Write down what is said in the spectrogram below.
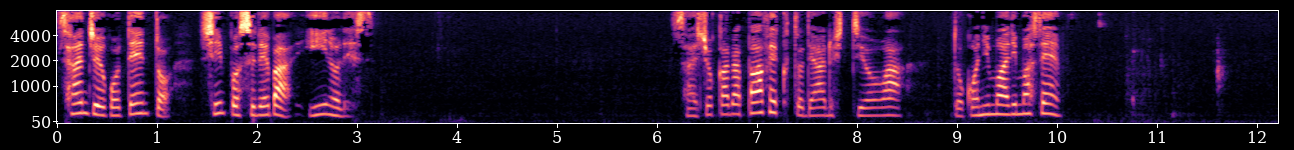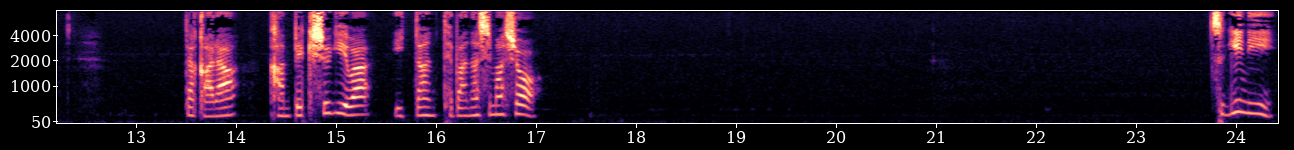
35点と進歩すればいいのです。最初からパーフェクトである必要はどこにもありません。だから完璧主義は一旦手放しましょう。次に、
